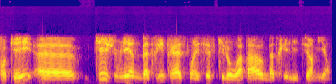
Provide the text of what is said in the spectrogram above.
OK. Euh, qui est jumelé à une batterie 13,6 kWh, une batterie lithium-ion.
